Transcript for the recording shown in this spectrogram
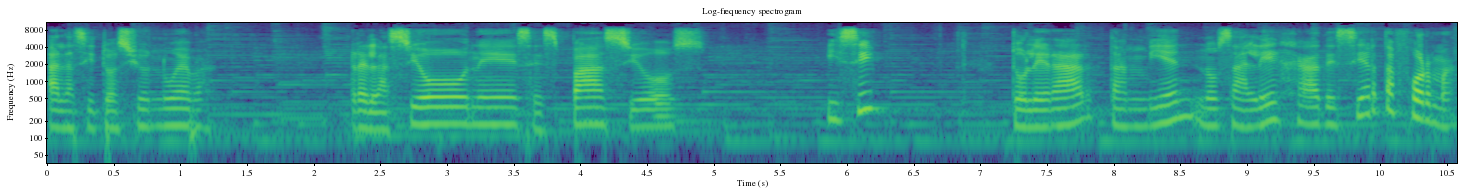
a la situación nueva, relaciones, espacios. Y sí, tolerar también nos aleja de cierta forma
